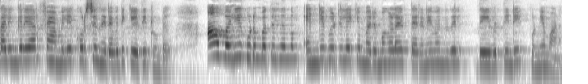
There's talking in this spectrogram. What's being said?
കലിങ്കരയാർ ഫാമിലിയെക്കുറിച്ച് നിരവധി കേട്ടിട്ടുണ്ട്. ആ വലിയ കുടുംബത്തിൽ നിന്നും എന്റെ വീട്ടിലേക്ക് മരുമകളെ തെരണി വന്നതിൽ ദൈവത്തിന്റെ പുണ്യമാണ്.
